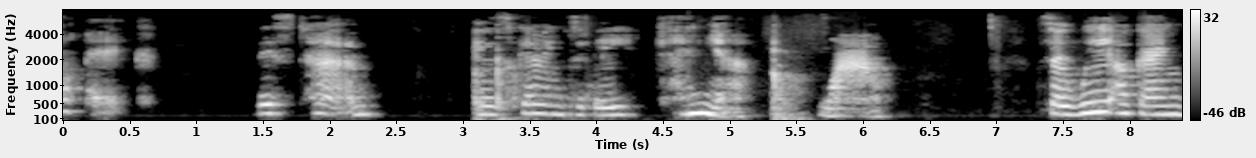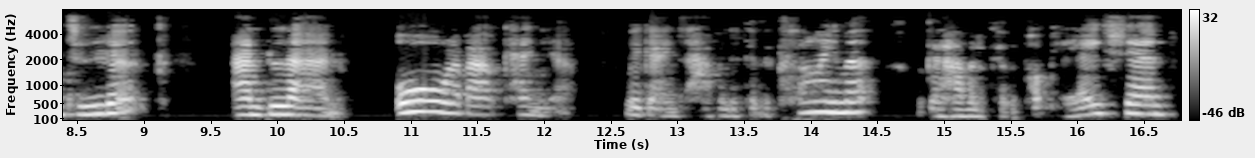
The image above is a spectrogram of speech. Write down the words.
topic this term is going to be Kenya. Wow. So we are going to look and learn all about Kenya. We're going to have a look at the climate, we're going to have a look at the population,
